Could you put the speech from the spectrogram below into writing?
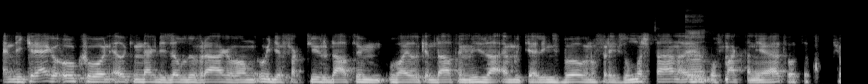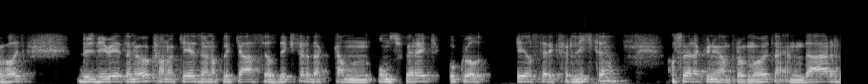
En die krijgen ook gewoon elke dag diezelfde vragen van oei, de factuurdatum, wat elke datum is dat en moet jij linksboven of rechtsonder staan? Ah. Of maakt dat niet uit wat het geval is. Dus die weten ook van oké, zo'n applicatie als Dixter, dat kan ons werk ook wel heel sterk verlichten als wij dat kunnen gaan promoten. En daar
